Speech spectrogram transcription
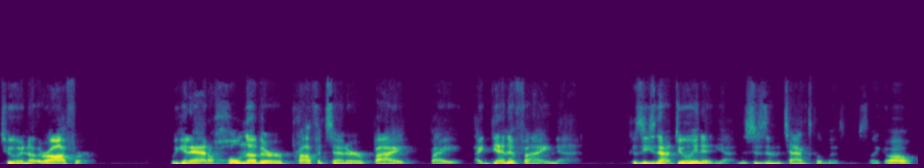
to another offer. We can add a whole nother profit center by by identifying that because he's not doing it yet. This is in the tactical business. Like, oh,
